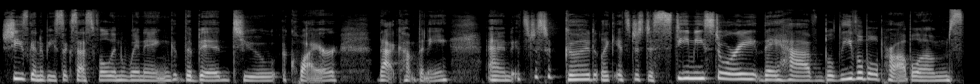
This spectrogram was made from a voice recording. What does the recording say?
she's going to be successful in winning the bid to acquire that company. And it's just a good like it's just a steamy story. They have believable problems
